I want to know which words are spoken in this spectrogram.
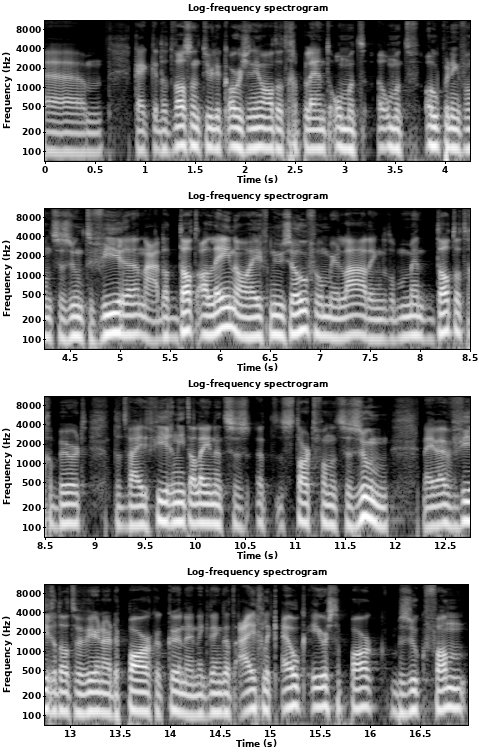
Um, kijk, dat was natuurlijk origineel altijd gepland om het, om het opening van het seizoen te vieren. Nou, dat, dat alleen al heeft nu zoveel meer lading. Dat op het moment dat het gebeurt, dat wij vieren niet alleen het, het start van het seizoen. Nee, wij vieren dat we weer naar de parken kunnen. En ik denk dat eigenlijk elk eerste parkbezoek van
